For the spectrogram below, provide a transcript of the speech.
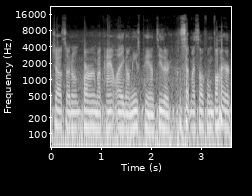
watch out so I don't burn my pant leg on these pants either. Set myself on fire.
